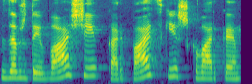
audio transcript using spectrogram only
завжди ваші карпатські шкварки.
